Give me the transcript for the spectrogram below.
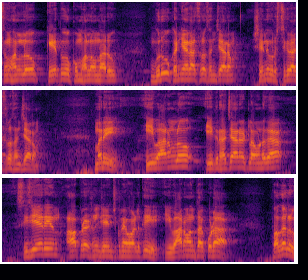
సింహంలో కేతువు కుంభంలో ఉన్నారు. గురువు కన్యారాశిలో సంచారం శని వృశ్చిక రాశిలో సంచారం. మరి ఈ వారంలో ఈ గ్రహచారం ఇట్లా ఉండగా సిజేరియన్ ఆపరేషన్లు చేయించుకునే వాళ్ళకి ఈ వారం అంతా కూడా పగలు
